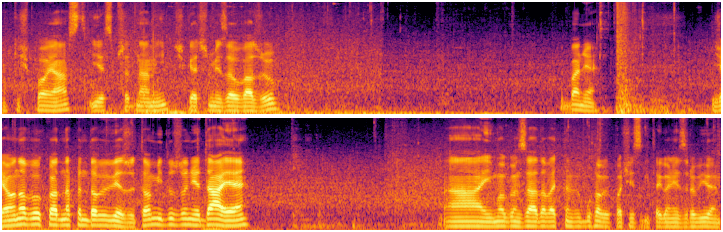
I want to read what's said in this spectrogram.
jakiś pojazd i jest przed nami. Ciekawe, czy mnie zauważył. Chyba nie. Działa nowy układ napędowy wieży. To mi dużo nie daje. A i mogłem załadować ten wybuchowy pocisk i tego nie zrobiłem.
